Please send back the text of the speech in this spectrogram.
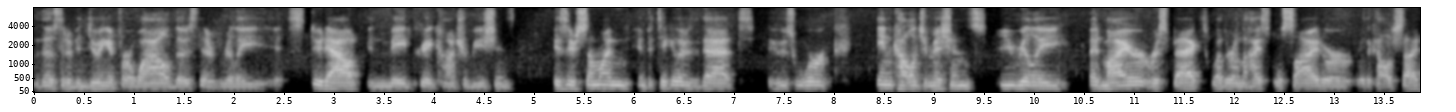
those that have been doing it for a while, those that have really stood out and made great contributions. Is there someone in particular that whose work in college admissions you really admire, respect, whether on the high school side or, or the college side?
